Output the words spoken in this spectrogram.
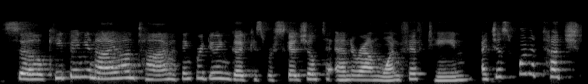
So keeping an eye on time, I think we're doing good because we're scheduled to end around 1:15. I just want to touch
